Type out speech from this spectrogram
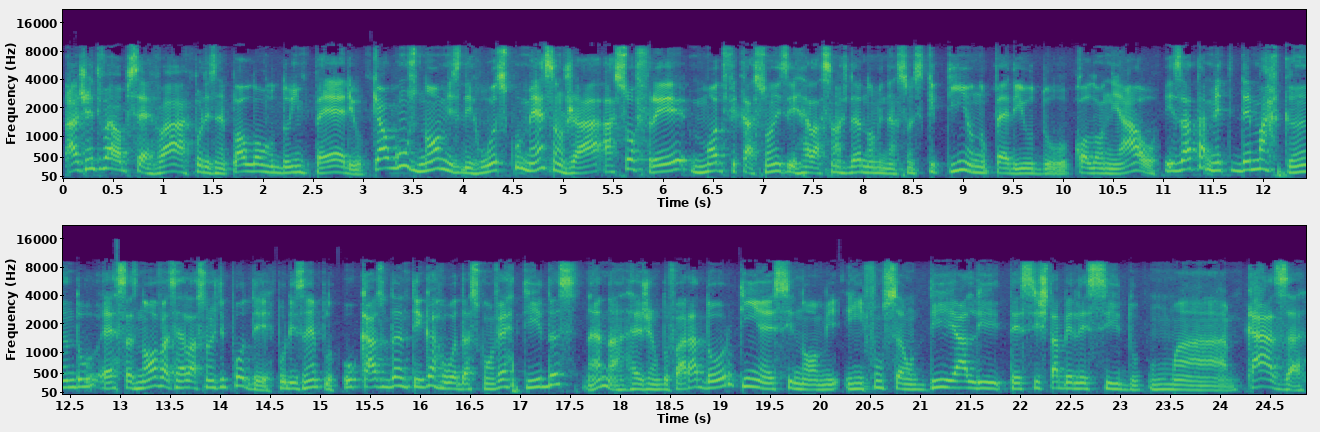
A gente vai observar, por exemplo, ao longo do Império, que alguns nomes de ruas começam já a sofrer modificações em relação às denominações que tinham no período colonial, exatamente demarcando essas novas relações de poder. Por exemplo, o caso da antiga Rua das Convertidas, né, na região do Varadouro, tinha esse nome em função de ali ter se estabelecido uma casa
